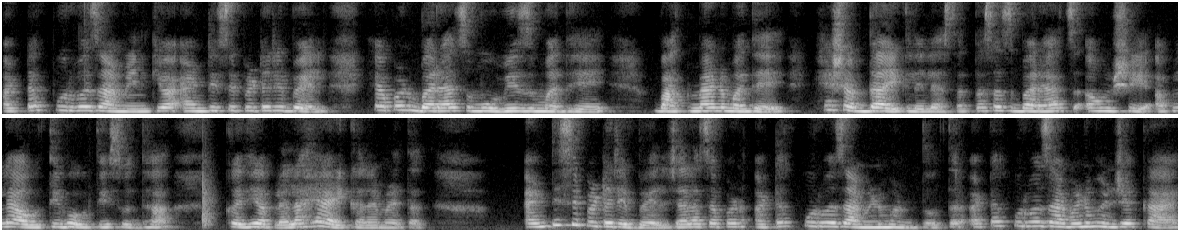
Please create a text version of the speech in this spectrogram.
अटकपूर्व जामीन किंवा अँटिसिपेटरी बेल हे आपण बऱ्याच मूवीजमध्ये बातम्यांमध्ये हे शब्द ऐकलेले असतात. तसंच बऱ्याच अंशी आपल्या अवतीभोवतीसुद्धा कधी आपल्याला हे ऐकायला मिळतात. अँटिसिपेटरी बेल ज्यालाच आपण अटकपूर्व जामीन म्हणतो. तर अटकपूर्व जामीन म्हणजे काय?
